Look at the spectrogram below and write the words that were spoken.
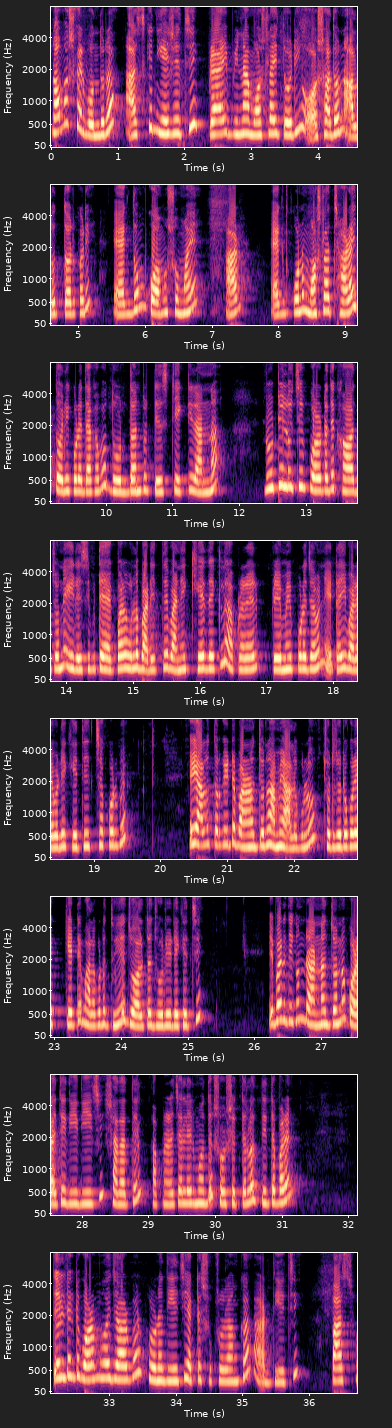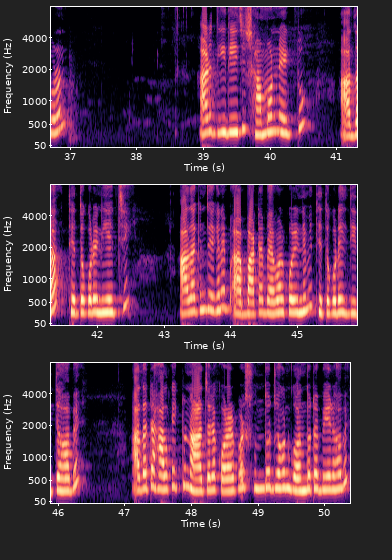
নমস্কার বন্ধুরা, আজকে নিয়ে এসেছি প্রায় বিনা মশলায় তৈরি অসাধারণ আলুর তরকারি। একদম কম সময়ে আর এক, কোনো মশলা ছাড়াই তৈরি করে দেখাবো। দুর্দান্ত টেস্টি একটি রান্না। রুটি, লুচি পরোটাতে খাওয়ার জন্য এই রেসিপিটা একবার হলে বাড়িতে বানিয়ে খেয়ে দেখলে আপনারা এর প্রেমে পড়ে যাবেন। এটাই বারে বারে খেতে ইচ্ছা করবে। এই আলুর তরকারিটা বানানোর জন্য আমি আলুগুলো ছোট ছোট করে কেটে ভালো করে ধুয়ে জলটা ঝরিয়ে রেখেছি। এবারে দেখুন রান্নার জন্য কড়াইতে দিয়ে দিয়েছি সাদা তেল। আপনারা চাইলে এর মধ্যে সর্ষের তেলও দিতে পারেন। তেলটা একটু গরম হয়ে যাওয়ার পর ফোড়নে দিয়েছি একটা শুকনো লঙ্কা আর দিয়েছি পাঁচ ফোড়ন। আর দিয়ে দিয়েছি সামান্য একটু আদা, থেতো করে নিয়েছি। আদা কিন্তু এখানে বাটা ব্যবহার করে নেবে থেতো করে দিতে হবে। আদাটা হালকা একটু নাড়াচাড়া করার পর সুন্দর যখন গন্ধটা বের হবে,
